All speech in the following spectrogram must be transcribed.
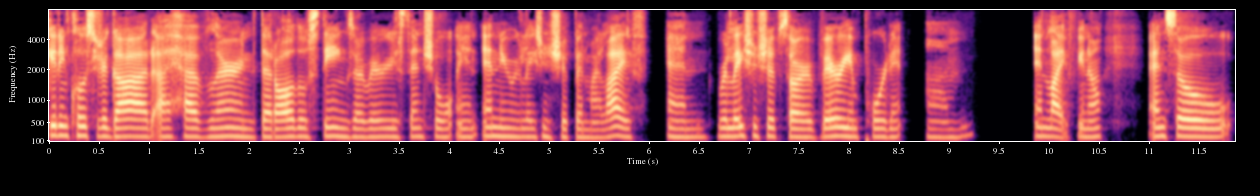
getting closer to God, I have learned that all those things are very essential in any relationship in my life and relationships are very important um, in life, you know? And so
